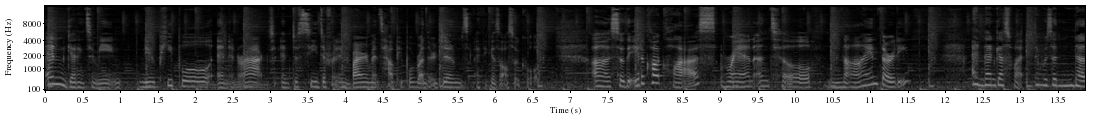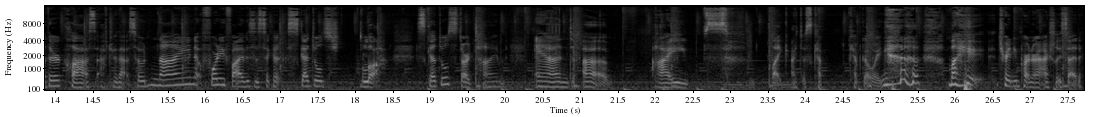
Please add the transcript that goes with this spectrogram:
and getting to meet new people and interact and to see different environments, how people run their gyms, I think is also cool. Uh, so the eight o'clock class ran until 9:30 and then guess what? There was another class after that. So 9:45 is the scheduled blah, scheduled start time, and uh, I like I just kept kept going. My training partner actually said,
